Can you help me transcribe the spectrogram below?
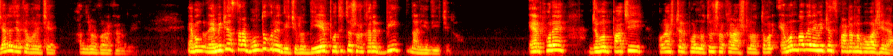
জেলে যেতে হয়েছে আন্দোলন করার কারণে। এবং রেমিটেন্স তারা বন্ধ করে দিয়েছিল, দিয়ে পতিত সরকারের বিদ নাড়িয়ে দিয়েছিল। এরপরে যখন পাঁচই অগাস্টের পর নতুন সরকার আসলো, তখন এমনভাবে রেমিটেন্স পাঠালো প্রবাসীরা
